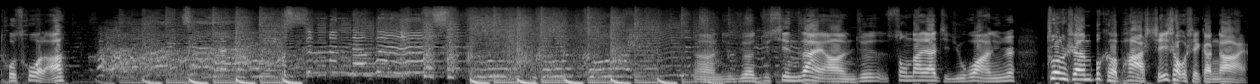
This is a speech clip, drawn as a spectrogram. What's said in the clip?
拖错了啊！啊，你就就现在啊，你就送大家几句话，就是撞衫不可怕，谁丑谁尴尬呀。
